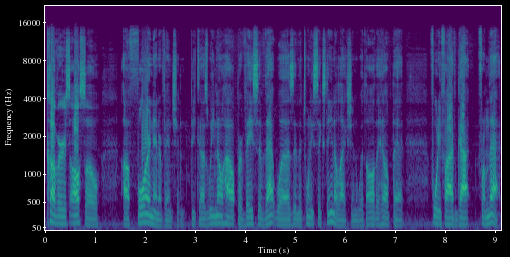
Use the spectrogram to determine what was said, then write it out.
covers also a foreign intervention because we know how pervasive that was in the 2016 election with all the help that 45 got from that.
